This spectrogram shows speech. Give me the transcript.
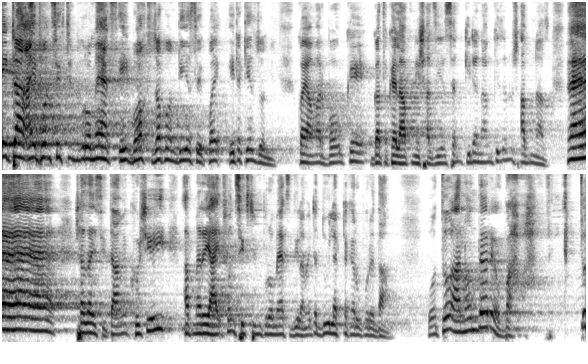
এইটা আইফোন সিক্সটিন প্রো ম্যাক্স এই বক্স যখন দিয়েছে, কয়, এটা কে জন্য? কয়, আমার বউকে গতকাল আপনি সাজিয়েছেন। কিটা নাম কি জন্য শাবনাজ। হ্যাঁ সাজাইছি। তা আমি খুশি আপনার এই আইফোন সিক্সটিন প্রো ম্যাক্স দিলাম। এটা দুই লাখ টাকার উপরে দাম। ও তো আনন্দ রে তো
